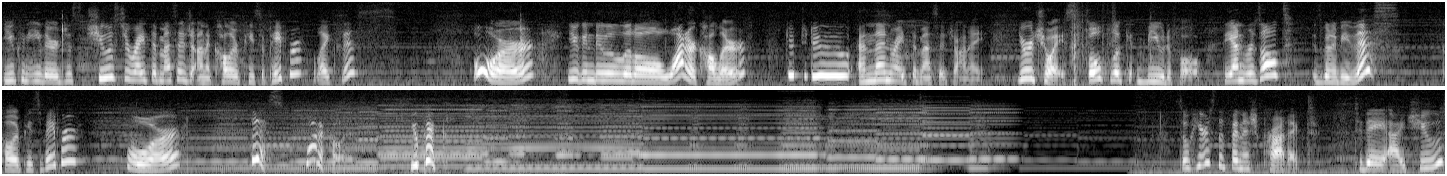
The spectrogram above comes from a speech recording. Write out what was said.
You can either just choose to write the message on a colored piece of paper like this, or you can do a little watercolor, doo -doo -doo, and then write the message on it. Your choice. Both look beautiful. The end result is going to be this colored piece of paper or this watercolor. You pick. So here's the finished product. Today I choose,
